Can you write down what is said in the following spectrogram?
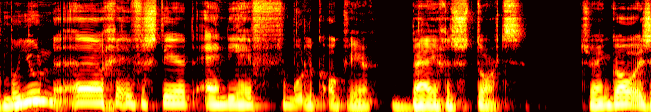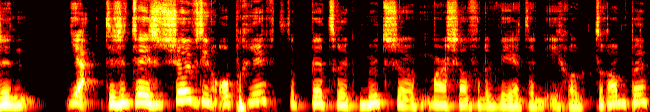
1,75 miljoen uh, geïnvesteerd. En die heeft vermoedelijk ook weer bijgestort. Trango is in, ja, het is in 2017 opgericht door Patrick Mutzer, Marcel van der Weert en Igo Trampen.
